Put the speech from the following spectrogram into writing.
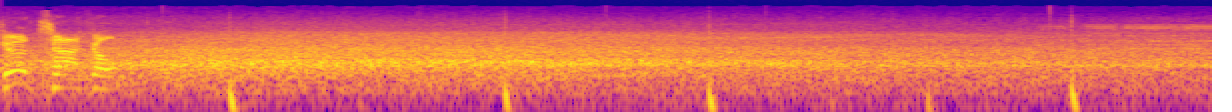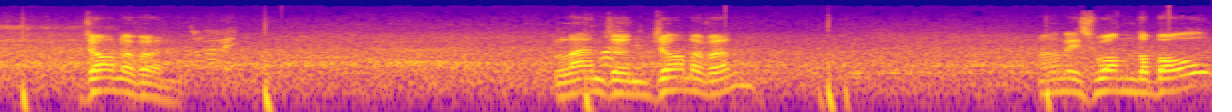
Good tackle. Donovan. Landon Donovan. And he's won the ball.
